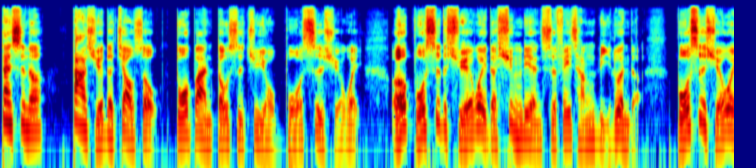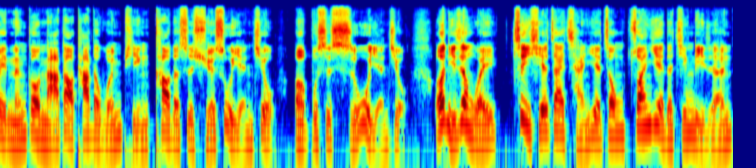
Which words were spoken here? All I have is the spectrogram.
但是呢，大学的教授多半都是具有博士学位，而博士的学位的训练是非常理论的。博士学位能够拿到他的文凭，靠的是学术研究，而不是实务研究。而你认为，这些在产业中专业的经理人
